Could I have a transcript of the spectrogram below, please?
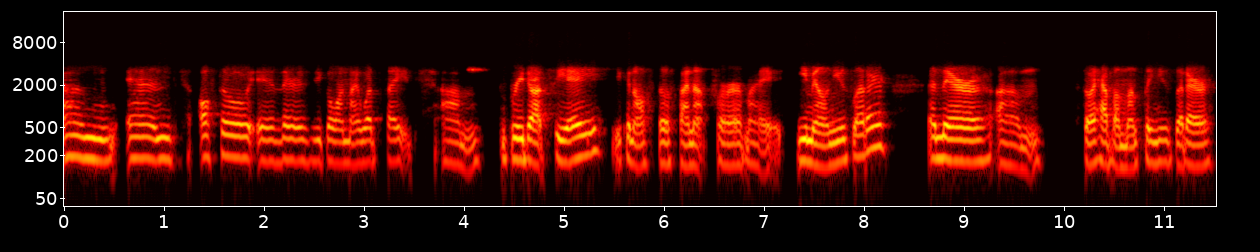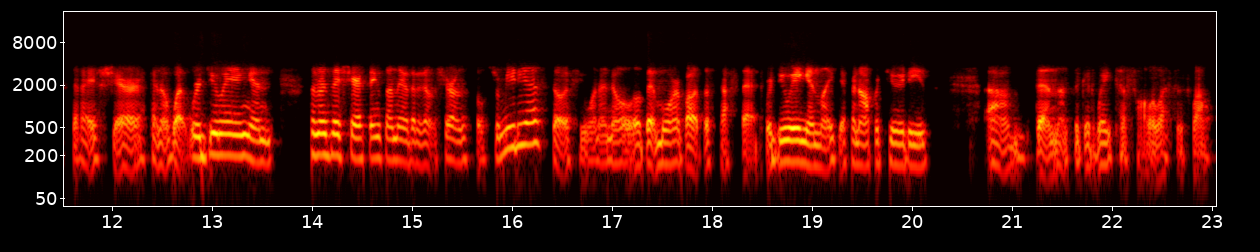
Um, and also, if there's you go on my website, um, brei.ca, you can also sign up for my email newsletter. And there, um, so I have a monthly newsletter that I share kind of what we're doing. And sometimes I share things on there that I don't share on social media. So if you want to know a little bit more about the stuff that we're doing and like different opportunities, um, then that's a good way to follow us as well.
